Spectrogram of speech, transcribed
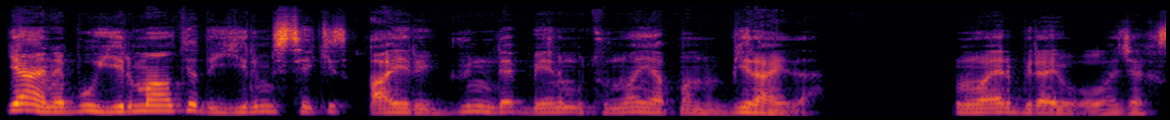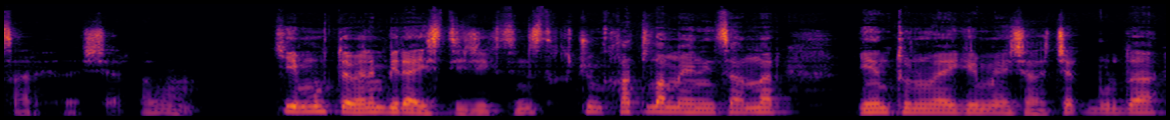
Yani bu 26 ya da 28 ayrı günde benim bu turnuva yapmam lazım. Bir ayda. Turnuva eğer bir ay olacaksa arkadaşlar tamam mı? Ki muhtemelen bir ay isteyeceksiniz. Çünkü katılamayan insanlar yeni turnuvaya girmeye çalışacak. Burada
